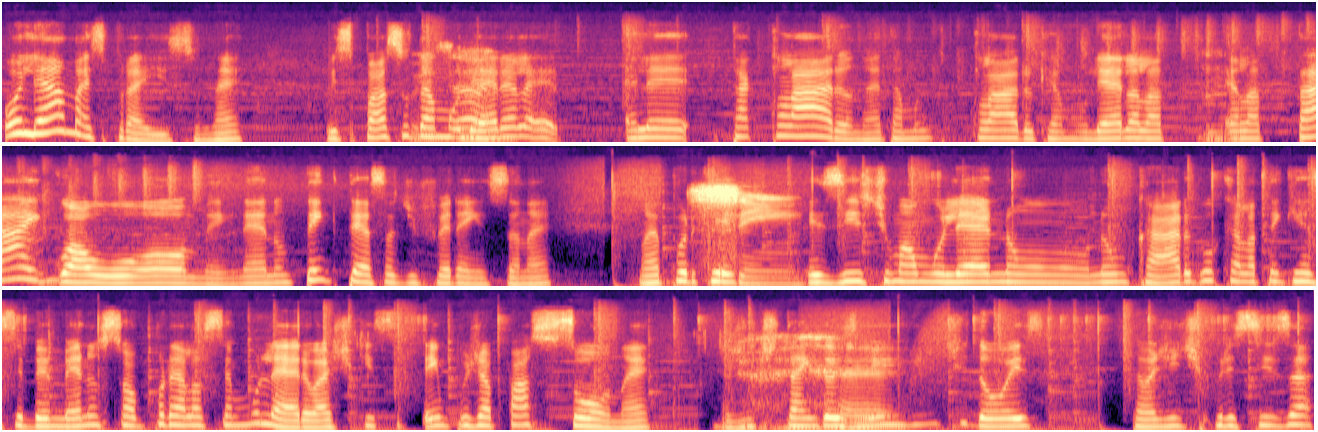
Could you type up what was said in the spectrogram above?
olhar mais para isso, né? O espaço da Pois é. mulher, ela é, ela é, tá claro, né? Tá muito claro que a mulher, ela, ela tá igual ao homem, né? Não tem que ter essa diferença, né? Não é porque Sim. existe uma mulher num, num cargo que ela tem que receber menos só por ela ser mulher. Eu acho que esse tempo já passou, né? A gente tá em É. 2022, então a gente precisa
